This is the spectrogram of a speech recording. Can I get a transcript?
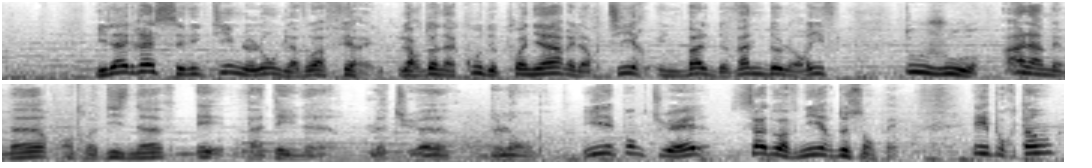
Il agresse ses victimes le long de la voie ferrée, leur donne un coup de poignard et leur tire une balle de 22 long rifle, toujours à la même heure, entre 19 et 21 heures. Le tueur de l'ombre. Il est ponctuel, ça doit venir de son père. Et pourtant,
